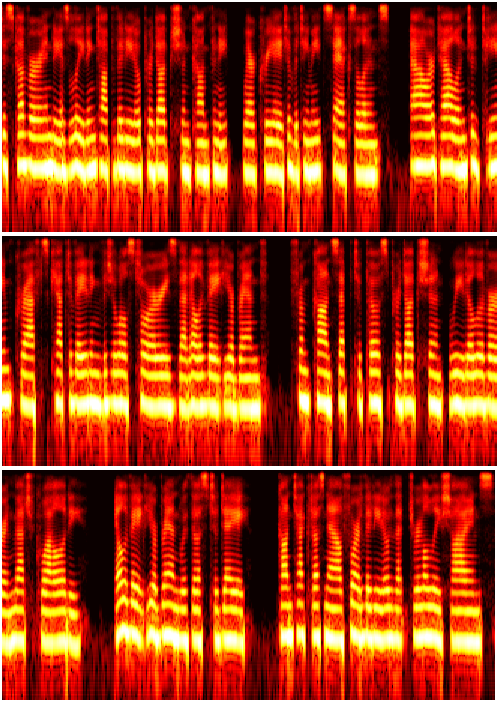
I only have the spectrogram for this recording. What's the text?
Discover India's leading top video production company, where creativity meets excellence. Our talented team crafts captivating visual stories that elevate your brand. From concept to post production, we deliver unmatched quality. Elevate your brand with us today. Contact us now for a video that truly shines.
